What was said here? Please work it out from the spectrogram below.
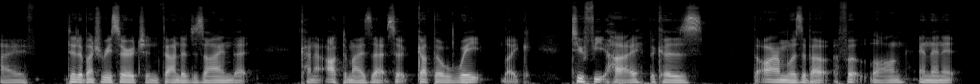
I did a bunch of research and found a design that kind of optimized that. So it got the weight like two feet high because the arm was about a foot long, and then it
